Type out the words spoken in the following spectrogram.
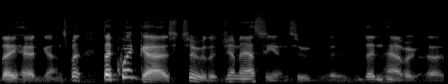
they had guns. But the quick guys too, the Jim Essians, who uh, didn't have a, a,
